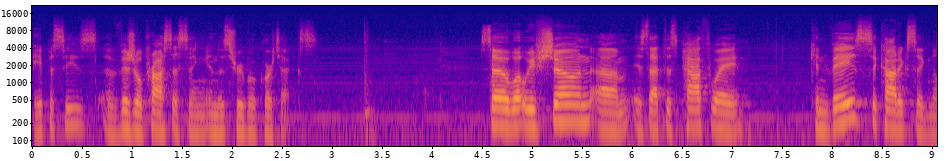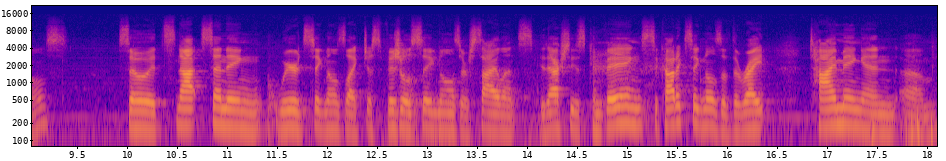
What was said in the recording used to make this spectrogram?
apices of visual processing in the cerebral cortex. So what we've shown um, is that this pathway conveys saccadic signals. So it's not sending weird signals like just visual signals or silence. It actually is conveying saccadic signals of the right timing and um,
